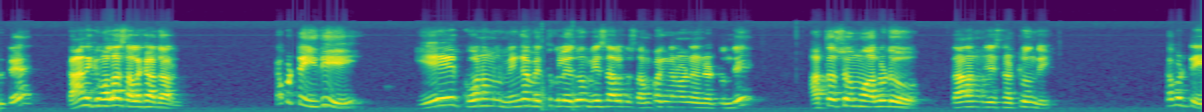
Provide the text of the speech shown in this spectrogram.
ఉంటే దానికి మళ్ళా సలహాదారులు. కాబట్టి ఇది ఏ కోణంలో మింగ మెత్తుకులేదు మీసాలకు సంపంగా అన్నట్టుంది. అత్త అల్లుడు దానం చేసినట్లుంది. కాబట్టి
